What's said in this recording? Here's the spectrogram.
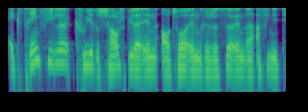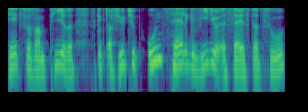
extrem viele queere SchauspielerInnen, AutorInnen, RegisseurInnen eine Affinität für Vampire. Es gibt auf YouTube unzählige Video-Essays dazu,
